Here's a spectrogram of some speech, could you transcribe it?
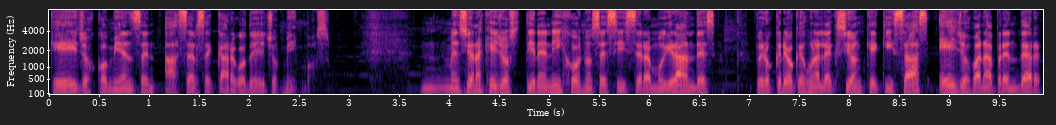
que ellos comiencen a hacerse cargo de ellos mismos. Mencionas que ellos tienen hijos, no sé si serán muy grandes, pero creo que es una lección que quizás ellos van a aprender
